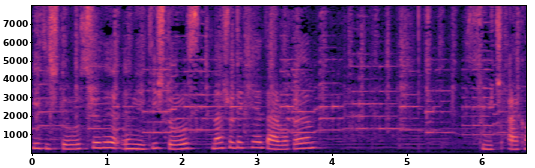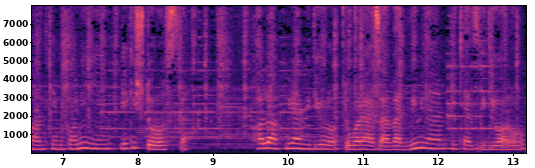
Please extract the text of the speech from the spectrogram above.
یکیش درست شده اون یکیش درست نشده که در واقع سویچ اکانت که می‌کنیم یکیش درسته. حالا میرم ویدیو رو دوباره از اول می‌بینم یکی از ویدیوها رو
